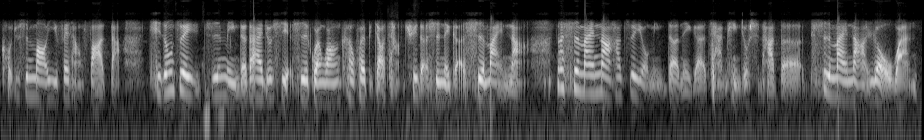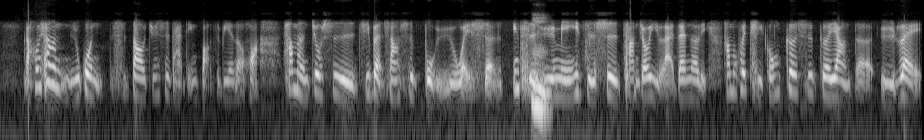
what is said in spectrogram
口，就是贸易非常发达。其中最知名的，大概就是也是观光客会比较常去的是那个士麦纳。那士麦纳它最有名的那个产品就是它的士麦纳肉丸。然后，像如果你是到君士坦丁堡这边的话，他们就是基本上是捕鱼为生，因此渔民一直是长久以来在那里，他们会提供各式各样的鱼类。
